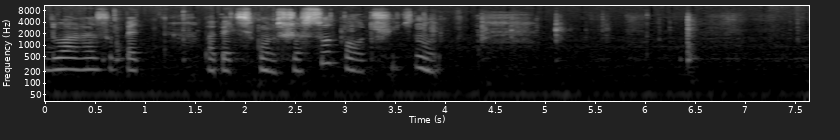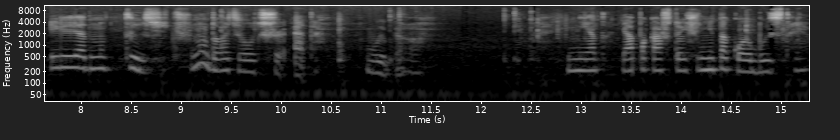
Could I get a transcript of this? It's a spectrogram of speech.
Два раза пять по 5 секунд 600 получить. Ну, или одну тысячу. Ну, давайте лучше это выберу. Нет, я пока что еще не такой быстрый.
